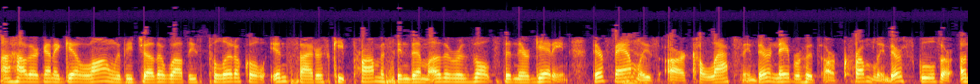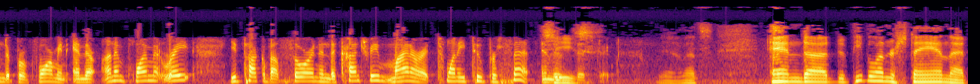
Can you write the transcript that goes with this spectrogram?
uh, how they're going to get along with each other while these political insiders keep promising them other results than they're getting. Their families are collapsing. Their neighborhoods are crumbling. Their schools are underperforming, and their unemployment rate, you talk about soaring in the country, mine are at 22% in Jeez. this district. Yeah, that's. And uh, do people understand that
